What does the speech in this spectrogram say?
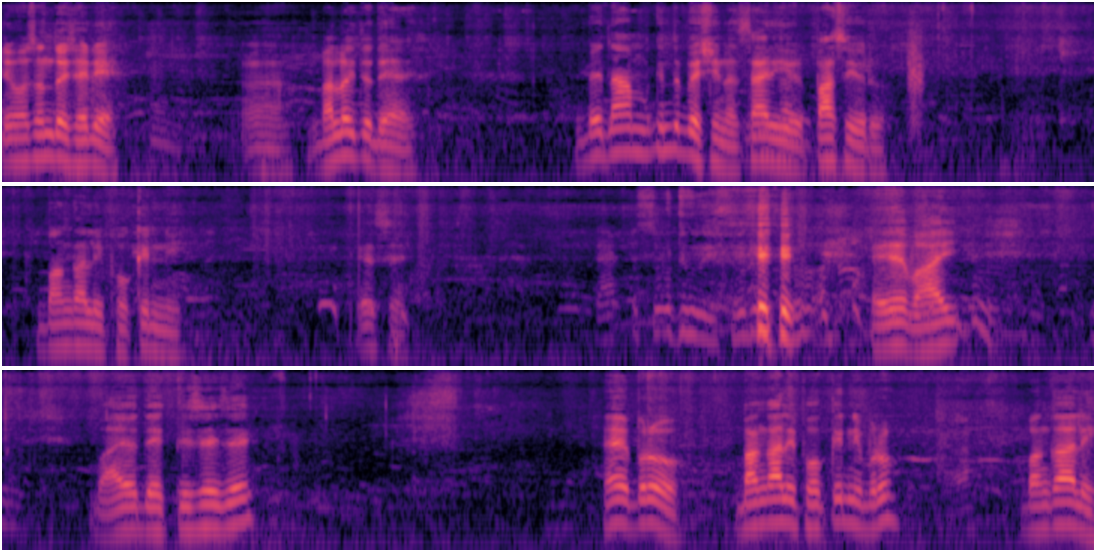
যে পছন্দ হয়েছে রে ভালোই তো দেখা। বে দাম কিন্তু বেশি না চার ইউরো পাঁচ ইউরো বাঙালি ফকিরনি ঠিক আছে? এই যে ভাই ভাইও দেখতেছে এই যে। হ্যাঁ ব্রো বাঙালি ফকিরনি ব্রো বাঙালি।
